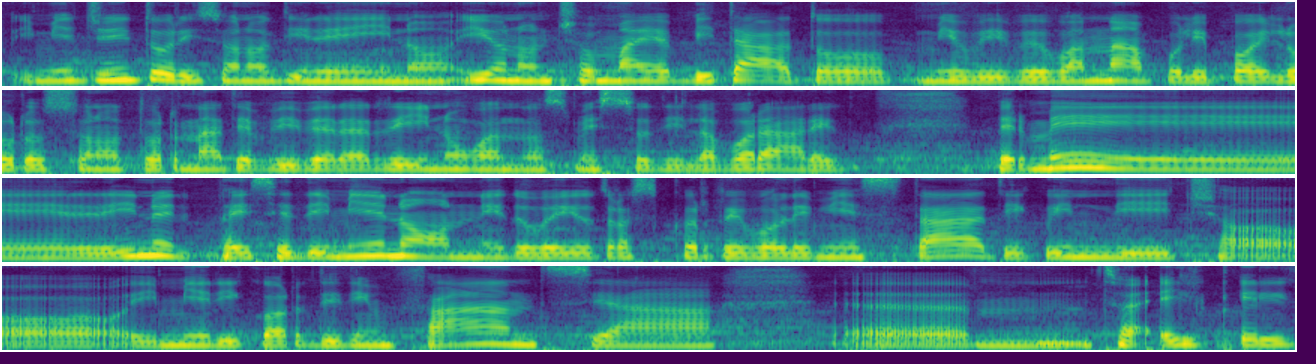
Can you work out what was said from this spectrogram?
I miei genitori sono di Reino, io non ci ho mai abitato, io vivevo a Napoli, poi loro sono tornati a vivere a Reino quando ho smesso di lavorare. Per me Reino è il paese dei miei nonni dove io trascorrevo le mie estati, quindi ho i miei ricordi di infanzia, ehm, cioè è, è,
